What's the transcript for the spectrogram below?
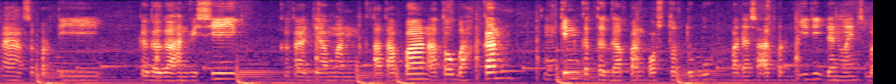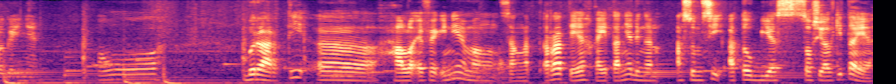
Nah, seperti kegagahan fisik, ketajaman tatapan, atau bahkan mungkin ketegapan postur tubuh pada saat berdiri dan lain sebagainya. Oh, berarti eh, halo efek ini emang sangat erat ya kaitannya dengan asumsi atau bias sosial kita ya.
